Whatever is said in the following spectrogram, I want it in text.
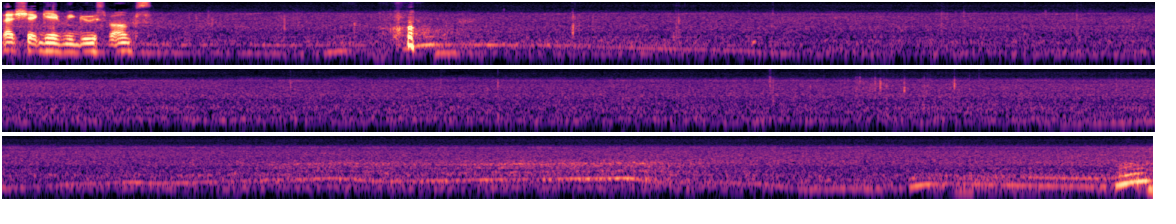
That shit gave me goosebumps. Mm-hmm.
